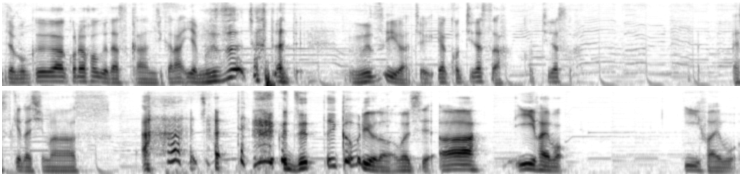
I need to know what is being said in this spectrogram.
じゃあ僕がこれホグ出す感じかな。いや、むずちょっと待って。むずいわ。ちょ、いや、こっち出すわ。こっち出すわ。スケ出します。あー、ちょっと待って。これ絶対かぶるよな、マジで。あー、いいファイボ。いいファイボ。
